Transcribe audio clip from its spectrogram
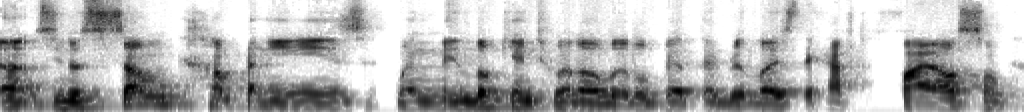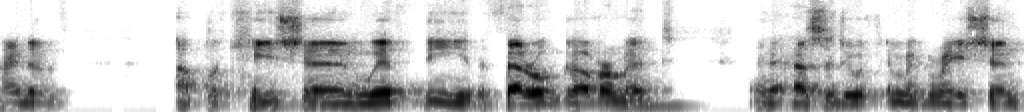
uh, so, you know, some companies, when they look into it a little bit, they realize they have to file some kind of application with the, the federal government, and it has to do with immigration.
